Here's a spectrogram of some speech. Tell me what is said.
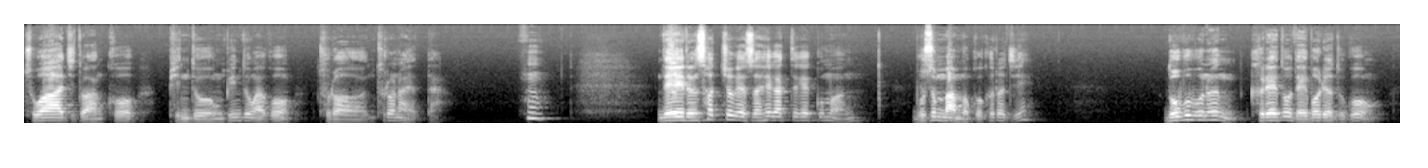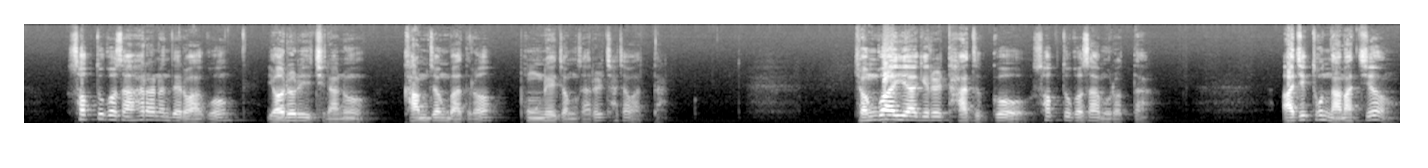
좋아하지도 않고 빈둥빈둥하고 두런두런하였다. 흠, 내일은 서쪽에서 해가 뜨겠구먼. 무슨 맘 먹고 그러지? 노부부는 그래도 내버려 두고 석두거사 하라는 대로 하고 열흘이 지난 후 감정받으러 복례정사를 찾아왔다. 경과 이야기를 다 듣고 석두거사 물었다. 아직 돈 남았지요?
